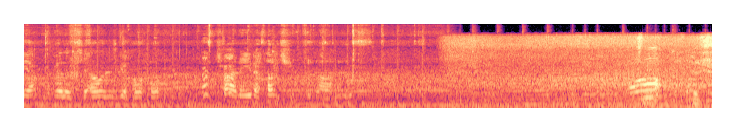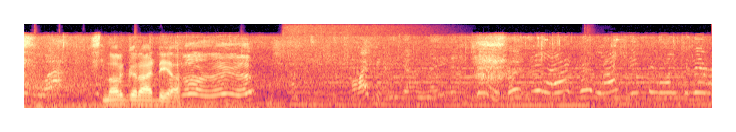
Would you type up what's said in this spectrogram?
Yeah, we've got a challenge going on. Trying to eat 100 bananas. Oh, it's, it's not a good idea. I think I'm gonna need it too, but you good luck, everyone to their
